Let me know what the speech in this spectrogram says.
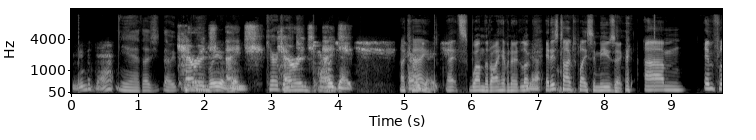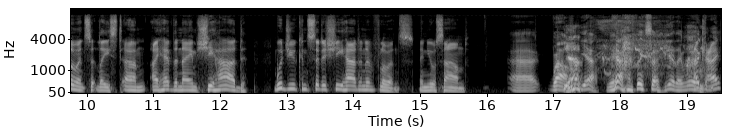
Remember that? Yeah, those, those Carriage three of. H, Carriage Carriage, Carriage H. H. Okay, that's one that I haven't heard. Look, Yeah. it is time to play some music. um, influence, at least. Um, I have the name Shihad. Would you consider Shihad an influence in your sound? Uh, well, Yeah. yeah, yeah, I think so. Yeah, they were. Okay,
